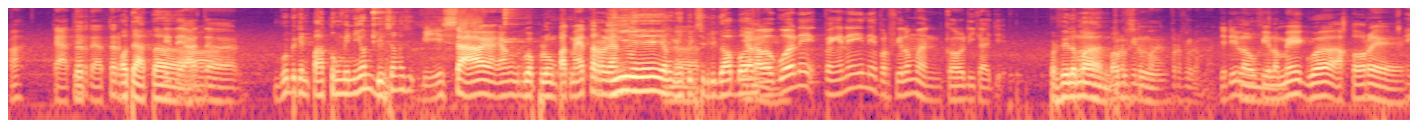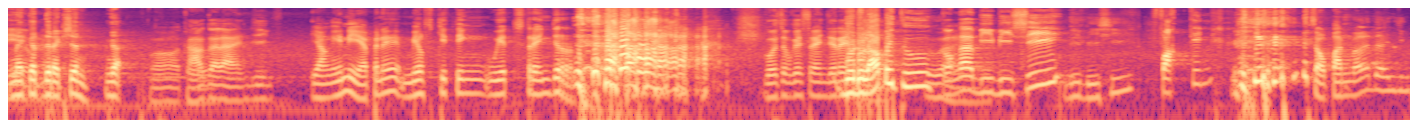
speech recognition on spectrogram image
Hah? Teater, teater. Oh teater. Di teater. Gue bikin patung minion bisa gak sih? Bisa yang 24 meter kan. Iya, yang Bener. nyetik segede gaban. Ya kalau gua nih pengennya ini perfilman kalau di KJ. Perfilman. Bagus perfilman, tuh. perfilman. Jadi lau filmnya gue aktore. Iya, Naked benar. Direction. Enggak. Oh. Kagak lah anjing. Yang ini apa nih? Milf Kitting with Stranger. Gua usah pakai stranger Judul apa itu? Kok enggak BBC BBC. Fucking Sopan banget anjing.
